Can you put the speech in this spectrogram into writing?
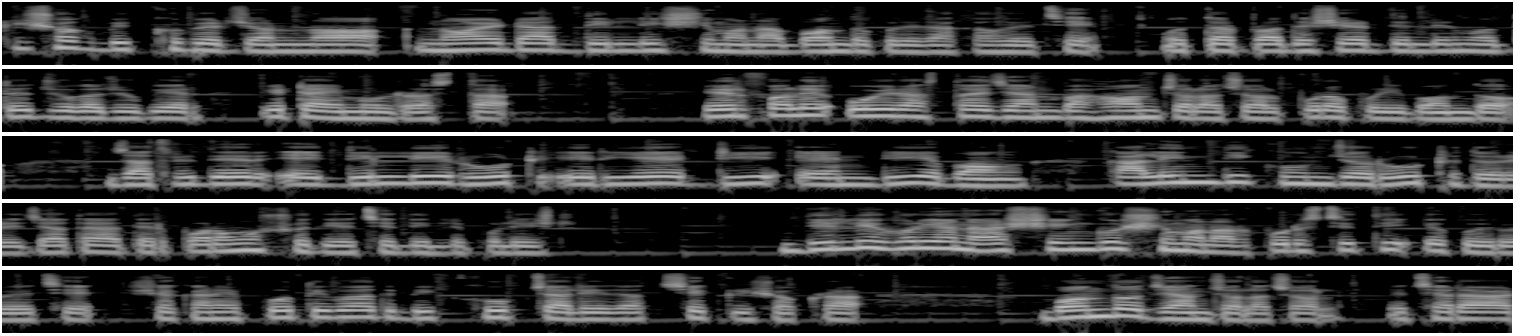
কৃষক বিক্ষোভের জন্য নয়ডা দিল্লি সীমানা বন্ধ করে রাখা হয়েছে। উত্তরপ্রদেশের দিল্লির মধ্যে যোগাযোগের এটাই মূল রাস্তা। এর ফলে ওই রাস্তায় যানবাহন চলাচল পুরোপুরি বন্ধ। যাত্রীদের এই দিল্লি রুট এড়িয়ে ডিএনডি এবং কালিন্দি কুঞ্জ রুট ধরে যাতায়াতের পরামর্শ দিয়েছে দিল্লি পুলিশ। দিল্লি হরিয়ানার সিঙ্গু সীমানার পরিস্থিতি একই রয়েছে। সেখানে প্রতিবাদ বিক্ষোভ চালিয়ে যাচ্ছে কৃষকরা। বন্ধ যান চলাচল। এছাড়া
